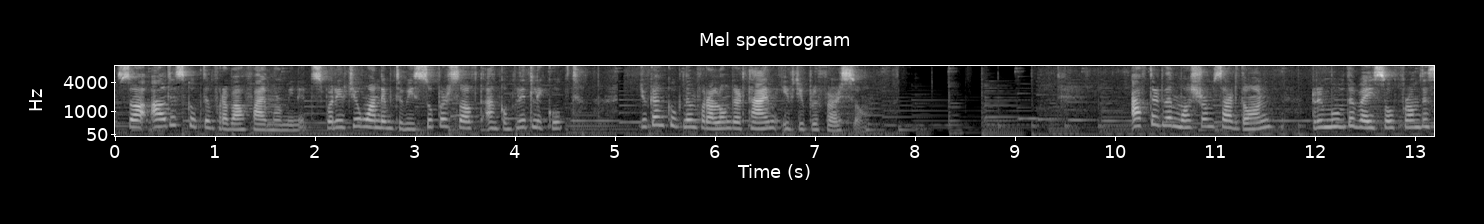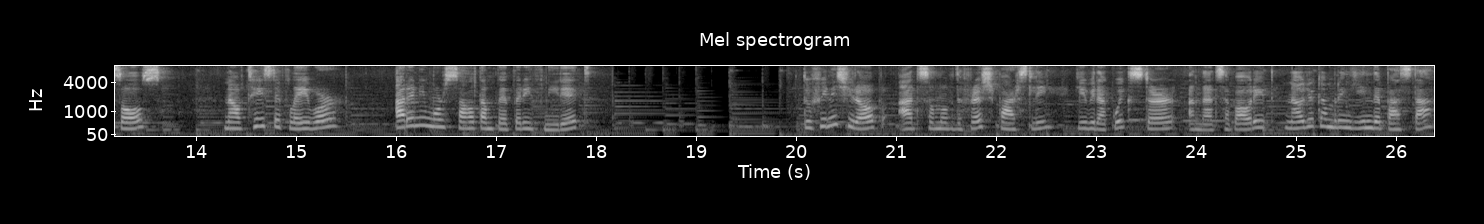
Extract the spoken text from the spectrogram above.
so I'll just cook them for about 5 more minutes. But if you want them to be super soft and completely cooked, you can cook them for a longer time if you prefer so. After the mushrooms are done, remove the basil from the sauce now taste the flavor, add any more salt and pepper if needed. To finish it up, add some of the fresh parsley, give it a quick stir and that's about it. Now you can bring in the pasta,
